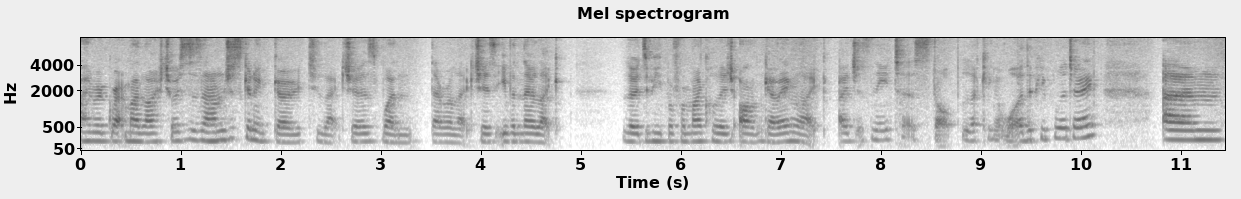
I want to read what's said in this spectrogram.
I regret my life choices and I'm just gonna go to lectures when there are lectures, even though like loads of people from my college aren't going. Like I just need to stop looking at what other people are doing. Um,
